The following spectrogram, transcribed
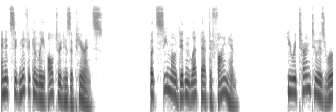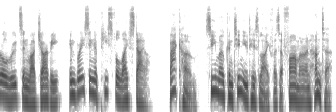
and it significantly altered his appearance. But Simo didn't let that define him. He returned to his rural roots in Rautjärvi, embracing a peaceful lifestyle. Back home, Simo continued his life as a farmer and hunter,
